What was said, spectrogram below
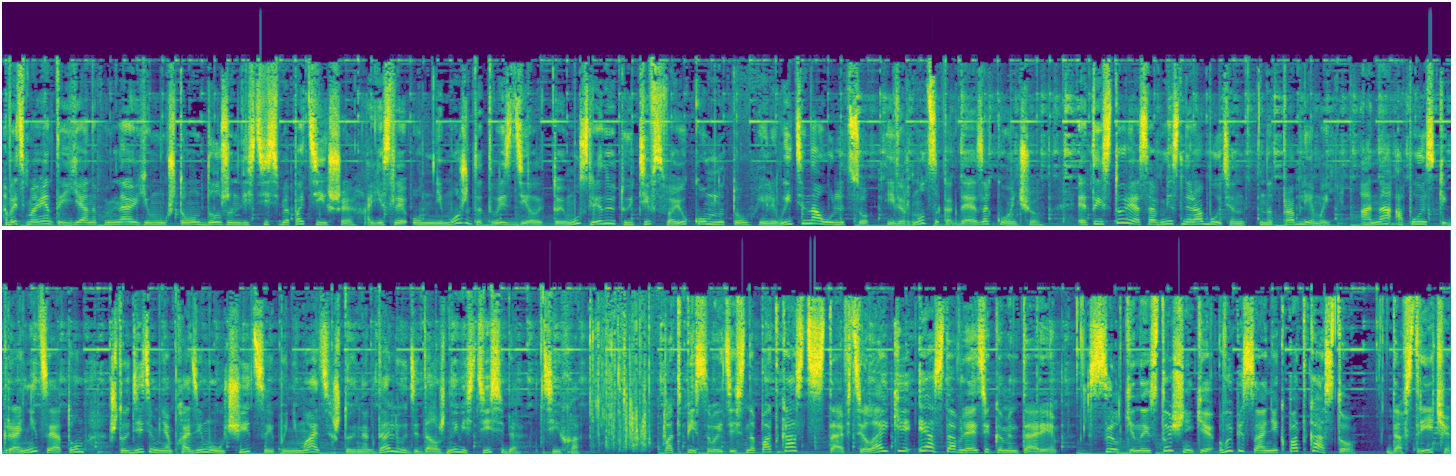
В эти моменты я напоминаю ему, что он должен вести себя потише, а если он не может этого сделать, то ему следует уйти в свою комнату или выйти на улицу и вернуться, когда я закончу. Это история о совместной работе над проблемой. Она о поиске границ и о том, что детям необходимо учиться и понимать, что иногда люди должны вести себя тихо. Подписывайтесь на подкаст, ставьте лайки и оставляйте комментарии. Ссылки на источники в описании к подкасту. До встречи!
